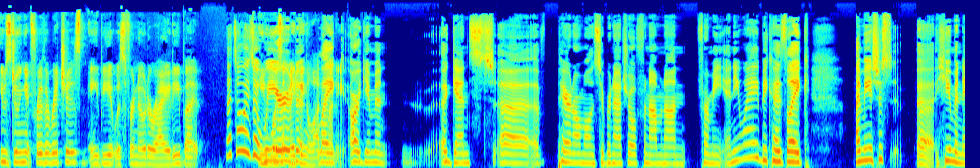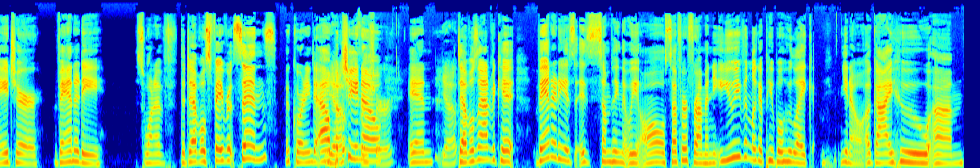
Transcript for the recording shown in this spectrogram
he was doing it for the riches. Maybe it was for notoriety, but That's always a weird a like argument against uh paranormal and supernatural phenomenon for me anyway because like I mean it's just uh human nature vanity it's one of the devil's favorite sins according to Al Yep, Pacino sure. in Yep. Devil's Advocate. Vanity is is something that we all suffer from, and you even look at people who like, you know, a guy who, um,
